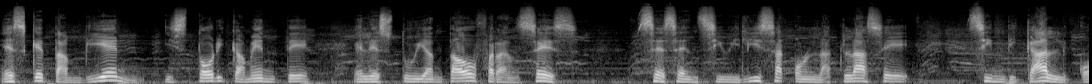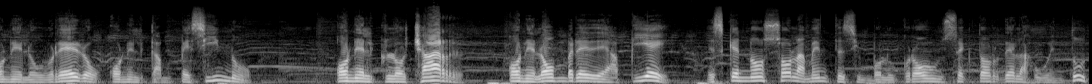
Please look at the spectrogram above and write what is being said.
Es que también históricamente el estudiantado francés se sensibiliza con la clase sindical, con el obrero, con el campesino, con el clochar, con el hombre de a pie. Es que no solamente se involucró un sector de la juventud,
